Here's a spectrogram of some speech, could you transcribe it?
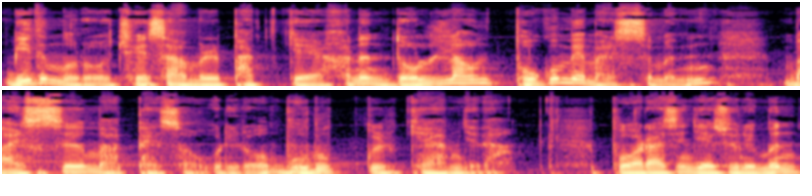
믿음으로 죄사함을 받게 하는 놀라운 복음의 말씀은 말씀 앞에서 우리로 무릎 꿇게 합니다. 부활하신 예수님은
